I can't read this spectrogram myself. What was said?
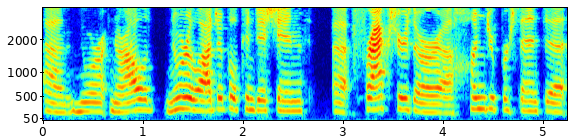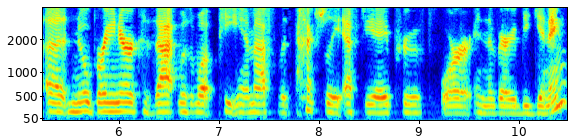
um, neuro- neuro- neurological conditions uh, fractures are a hundred percent a no-brainer because that was what PEMF was actually FDA approved for in the very beginning.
